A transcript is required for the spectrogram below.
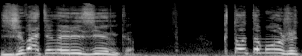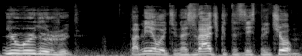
жевательная резинка. Кто-то может не выдержать. Помилуйте, но жвачка-то здесь при чем?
